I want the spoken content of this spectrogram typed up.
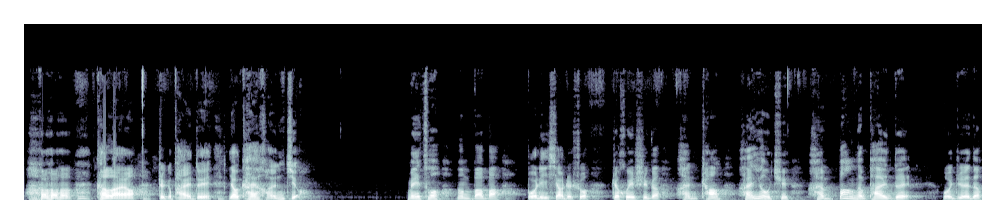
哈哈哈，看来啊，这个派对要开很久。”没错，嗯，爸爸。波利笑着说：“这会是个很长、很有趣、很棒的派对。我觉得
